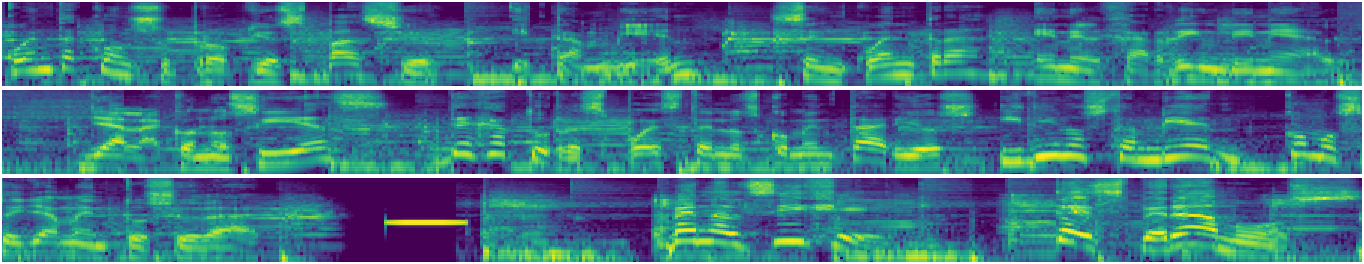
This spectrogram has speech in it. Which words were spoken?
cuenta con su propio espacio y también se encuentra en el jardín lineal. ¿Ya la conocías? Deja tu respuesta en los comentarios y dinos también cómo se llama en tu ciudad. Ven al CIGE. ¡Te esperamos!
